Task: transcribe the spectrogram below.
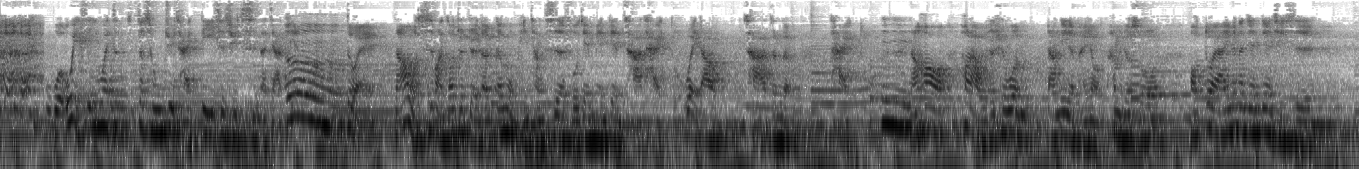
我我也是因为这这出剧才第一次去吃那家店。嗯，对。然后我吃完之后就觉得跟我平常吃的福建面店差太多，味道差真的太多。嗯。然后后来我就去问当地的朋友，他们就说：“哦，对啊，因为那间店其实。”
